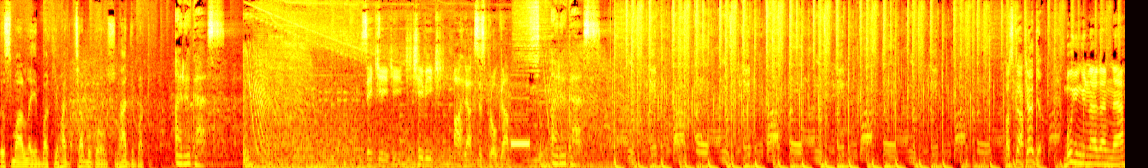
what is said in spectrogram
ısmarlayın bakayım hadi çabuk olsun hadi bakayım. Aragaz, Zeki, çevik, ahlaksız program. Aragaz, Pascal Kadir. bugün günlerden ne?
